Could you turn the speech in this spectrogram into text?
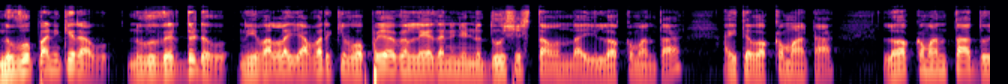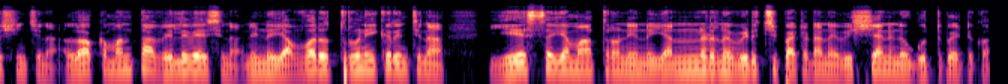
నువ్వు పనికిరావు నువ్వు వ్యర్థుడవు. నీ వల్ల ఎవరికి ఉపయోగం లేదని నిన్ను దూషిస్తూ ఉందా ఈ లోకమంతా? అయితే ఒక్క మాట లోకమంతా దూషించిన లోకమంతా వెలివేసిన నిన్ను ఎవ్వరు తృణీకరించిన ఏసయ్య మాత్రం నిన్ను ఎన్నడను విడిచిపెట్టడనే విషయాన్ని నువ్వు గుర్తుపెట్టుకో.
